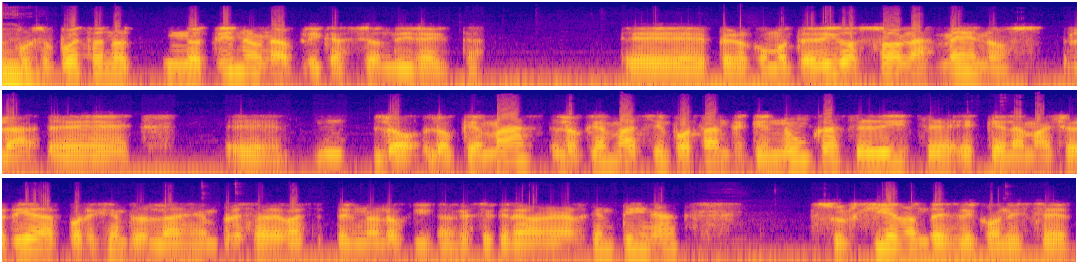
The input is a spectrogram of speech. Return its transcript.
Que por supuesto no, no tiene una aplicación directa, eh, pero como te digo son las menos. La, eh, eh, lo, lo que más lo que es más importante que nunca se dice es que la mayoría por ejemplo las empresas de base tecnológica que se crearon en Argentina surgieron desde CONICET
